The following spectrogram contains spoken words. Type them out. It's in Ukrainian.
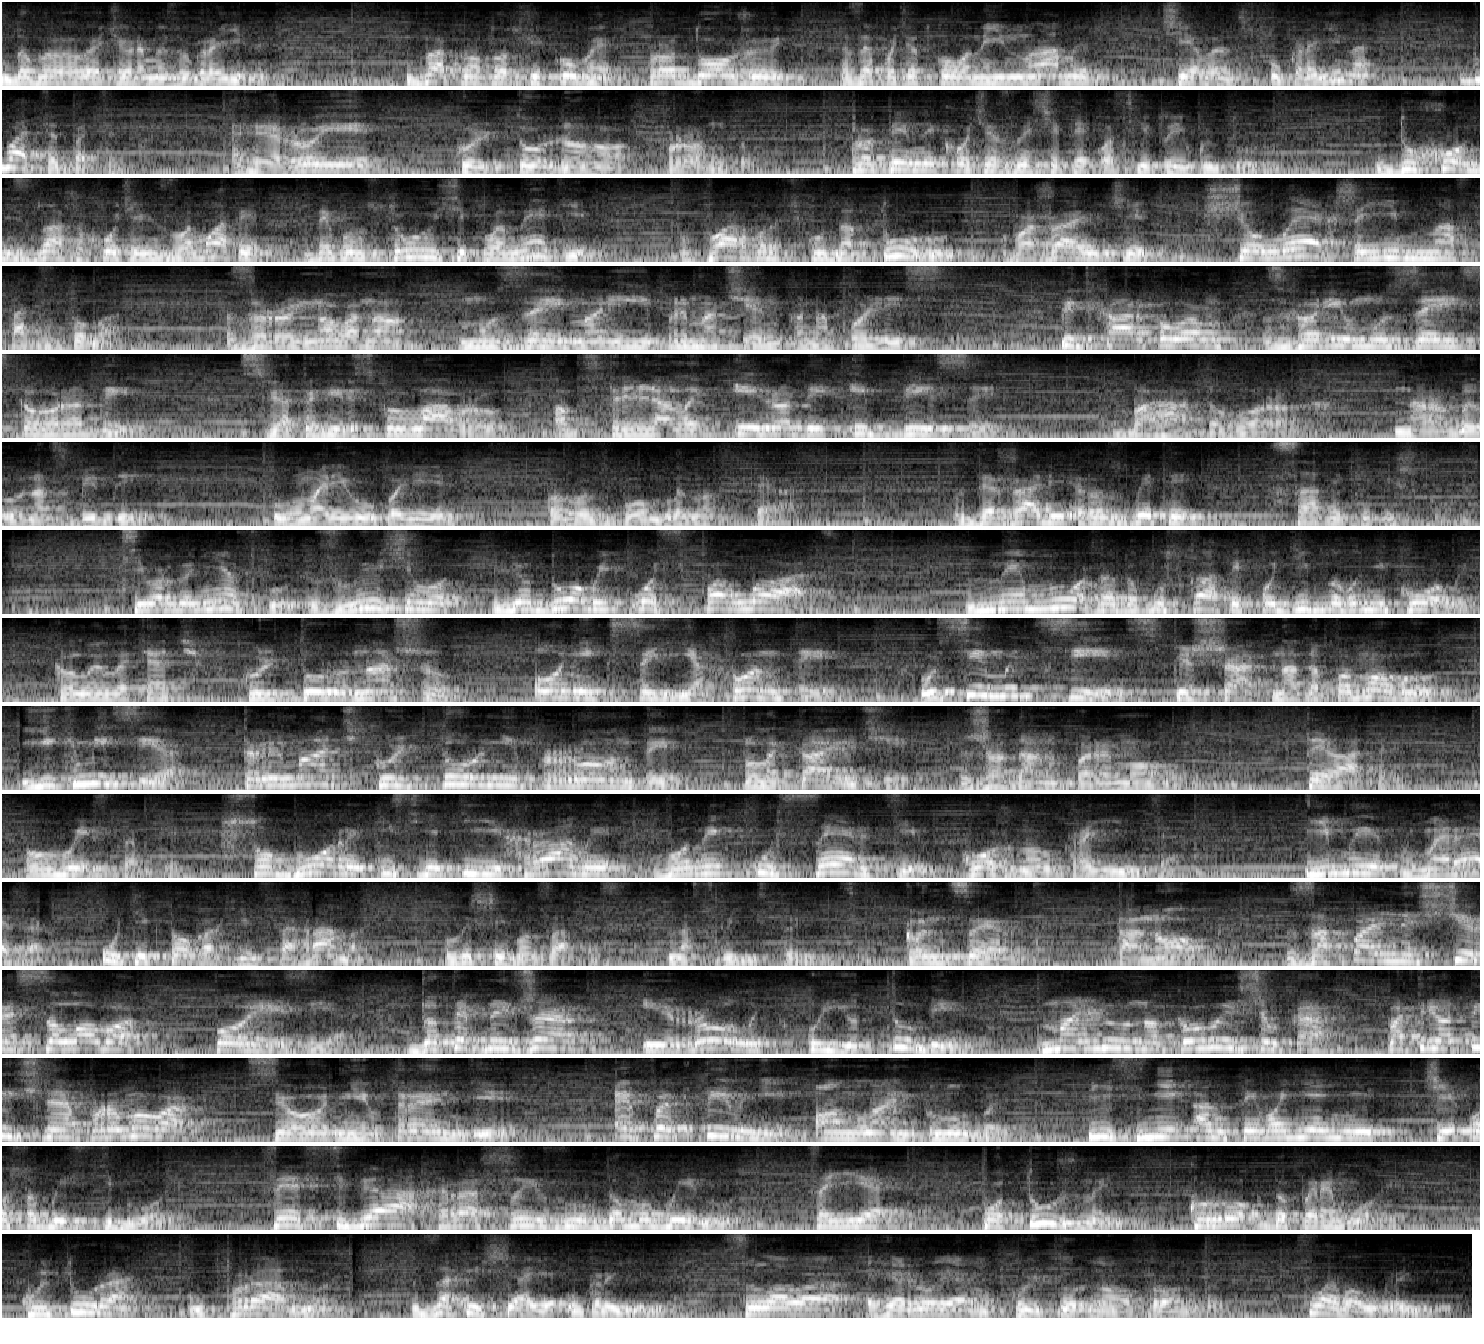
Доброго вечора, ми з України. Два конотопські куми продовжують започаткований нами челендж Україна 2022. Герої культурного фронту. Противник хоче знищити освіту і культуру. Духовність нашу хоче він зламати, демонструючи планеті варварську натуру, вважаючи, що легше їм нас так здолати. Зруйновано музей Марії Примаченко на Поліссі. Під Харковом згорів музей Сковороди. Святогірську лавру обстріляли іроди і біси. Багато ворог наробив у нас біди. У Маріуполі розбомблено театр. В державі розбиті садики і школи. В Сєвєродонецьку знищено льодовий ось палац. Не можна допускати подібного ніколи. Коли летять в культуру нашу онікси яхонти, усі митці спішать на допомогу. Їх місія тримать культурні фронти, плекаючи жадану перемогу. Театри, виставки, собори і святі храми вони у серці кожного українця. І ми в мережах, у тіктоках, інстаграмах лишимо запис на своїй сторінці. Концерт, танок, запальне щире слово, поезія, дотепний жарт і ролик у Ютубі, малюнок, вишивка, патріотична промова сьогодні в тренді. Ефективні онлайн-клуби. Пісні антивоєнні чи особисті блоги. Це свях рашизму в домовину. Це є потужний крок до перемоги. Культура вправно захищає Україну. Слава героям культурного фронту! Слава Україні!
